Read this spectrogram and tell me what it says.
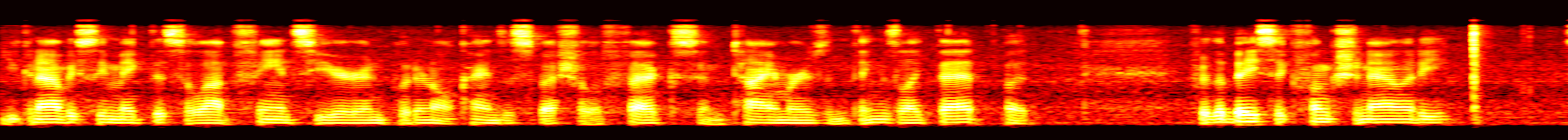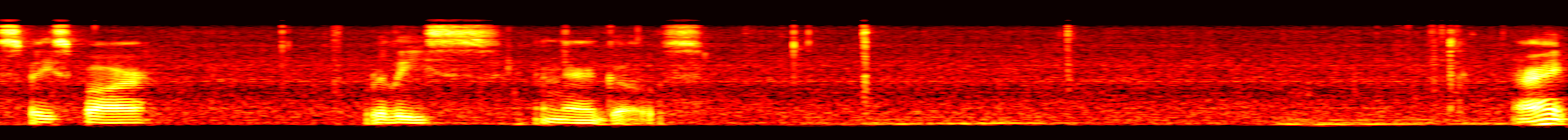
You can obviously make this a lot fancier and put in all kinds of special effects and timers and things like that, but for the basic functionality, spacebar, release, and there it goes. Alright,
